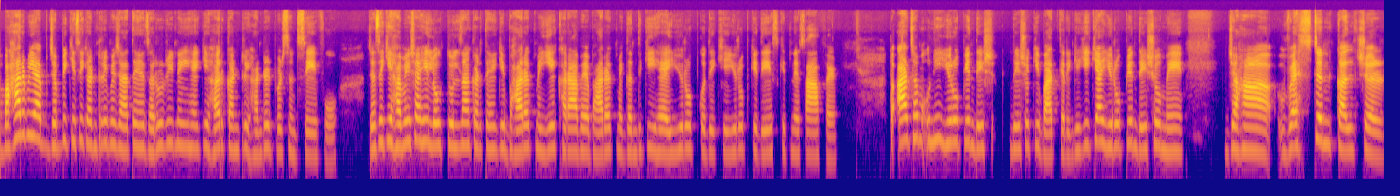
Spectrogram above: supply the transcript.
बाहर भी आप जब भी किसी कंट्री में जाते हैं, ज़रूरी नहीं है कि हर कंट्री 100% सेफ़ हो। जैसे कि हमेशा ही लोग तुलना करते हैं कि भारत में ये खराब है, भारत में गंदगी है, यूरोप को देखिए, यूरोप के देश कितने साफ़ हैं। तो आज हम उन्हीं यूरोपियन देश देशों की बात करेंगे कि क्या यूरोपियन देशों में जहाँ वेस्टर्न कल्चर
